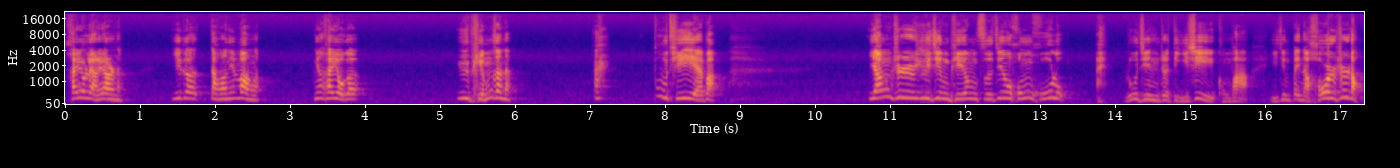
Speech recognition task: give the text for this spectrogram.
还有两样呢。一个大王您忘了，您还有个玉瓶子呢。哎，不提也罢。羊脂玉净瓶，紫金红葫芦。哎，如今这底细恐怕。已经被那猴儿知道，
